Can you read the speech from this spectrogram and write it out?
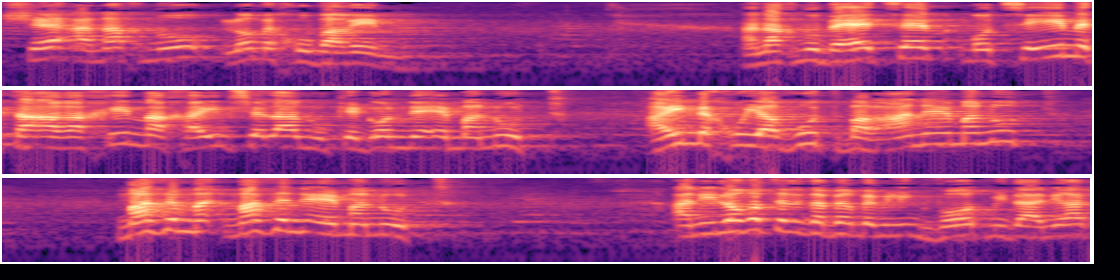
שאנחנו לא מחוברים. אנחנו בעצם מוציאים את הערכים מהחיים שלנו, כגון נאמנות. האם מחויבות מראה נאמנות? מה זה, מה זה נאמנות? אני לא רוצה לדבר במילים גבוהות מדי, אני רק,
